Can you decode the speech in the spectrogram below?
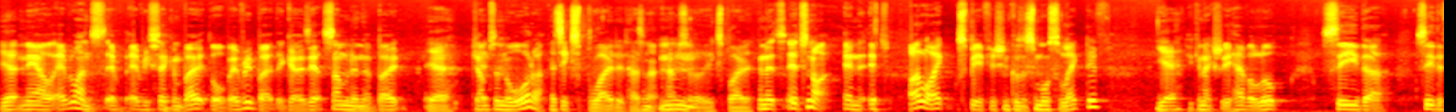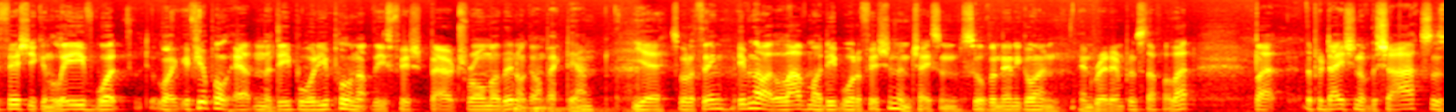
yeah, Now everyone's every second boat or every boat that goes out, someone in the boat yeah. jumps in the water. It's exploded, hasn't it? Mm. Absolutely exploded. And it's it's not, and it's I like spearfishing because it's more selective. Yeah, You can actually have a look, see the see the fish. You can leave what like if you're pulling out in the deeper water, you're pulling up these fish, barotrauma. They're not going back down, yeah, sort of thing. Even though I love my deep water fishing and chasing silver nannygai and, and red emperor and stuff like that, but the predation of the sharks has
